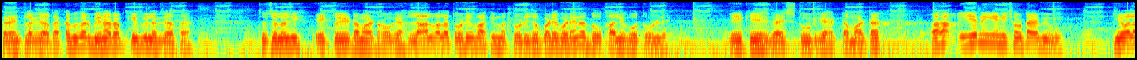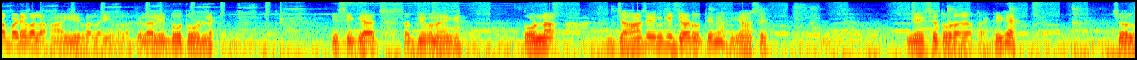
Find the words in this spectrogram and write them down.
करंट लग जाता है। कभी कभार बिना रब के भी लग जाता है। तो चलो जी, एक तो ये टमाटर हो गया। लाल वाला तोड़िए, बाकी मत तोड़िए। जो बड़े बड़े ना, दो खाली वो तोड़ ले। एक ये गाइस टूट गया है टमाटर। हाँ ये नहीं ये नहीं, छोटा है अभी वो। ये वाला बड़े वाला? हाँ ये वाला ये वाला। फ़िलहाल ये दो तोड़ ले। इसी की आज सब्ज़ी बनाएँगे। तोड़ना जहाँ से इनकी जड़ होती है ना, यहाँ से। यहीं से तोड़ा जाता है, ठीक है? चलो,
